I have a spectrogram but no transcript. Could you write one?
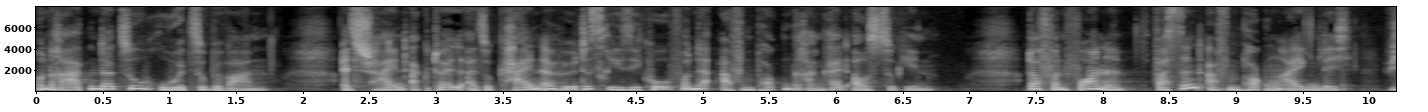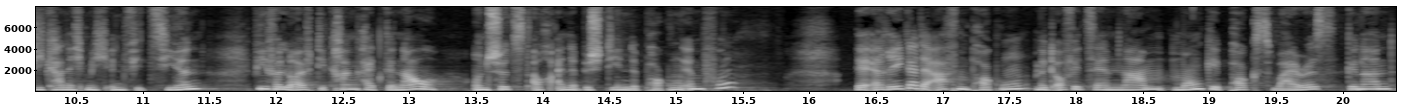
und raten dazu, Ruhe zu bewahren. Es scheint aktuell also kein erhöhtes Risiko von der Affenpockenkrankheit auszugehen. Doch von vorne, was sind Affenpocken eigentlich? Wie kann ich mich infizieren? Wie verläuft die Krankheit genau? Und schützt auch eine bestehende Pockenimpfung? Der Erreger der Affenpocken, mit offiziellem Namen Monkeypox Virus genannt,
